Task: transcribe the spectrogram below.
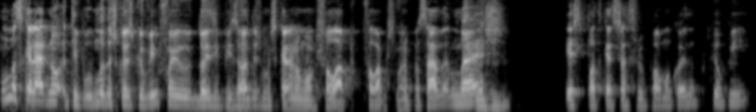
uma se calhar, não- tipo, uma das coisas que eu vi foi dois episódios, mas se calhar não vamos falar porque falámos semana passada, mas Uhum. este podcast já serviu para alguma coisa porque eu vi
